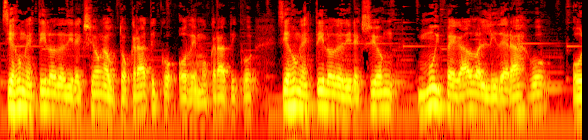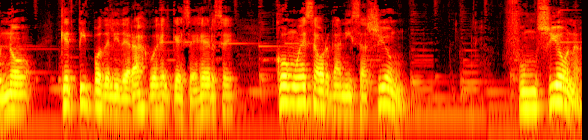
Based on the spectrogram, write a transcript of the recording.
si es un estilo de dirección autocrático o democrático, si es un estilo de dirección muy pegado al liderazgo o no, qué tipo de liderazgo es el que se ejerce, cómo esa organización funciona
